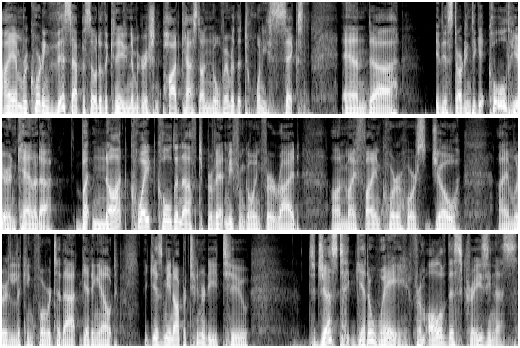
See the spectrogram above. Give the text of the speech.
I am recording this episode of the Canadian Immigration Podcast on November the 26th, and uh, it is starting to get cold here in Canada, but not quite cold enough to prevent me from going for a ride on my fine quarter horse, Joe. I am really looking forward to that, getting out. It gives me an opportunity to to just get away from all of this craziness.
